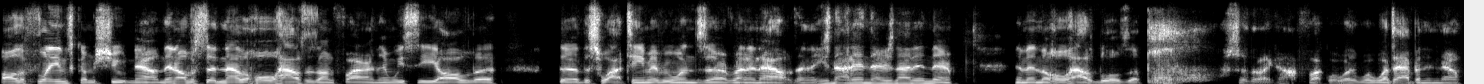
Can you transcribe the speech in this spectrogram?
all the flames come shooting out. And then all of a sudden now the whole house is on fire and then we see all the the the SWAT team everyone's uh, running out and he's not in there he's not in there. And then the whole house blows up. So they're like oh fuck what, what what's happening now?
